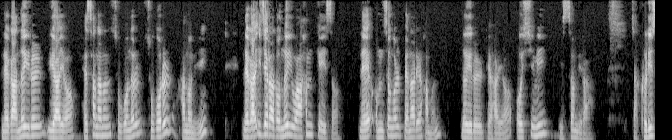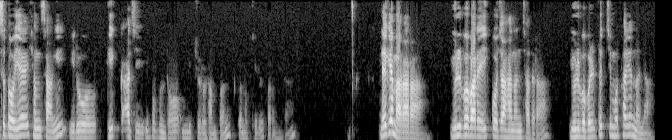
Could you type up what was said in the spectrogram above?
내가 너희를 위하여 해산하는 수고를, 수고를 하노니, 내가 이제라도 너희와 함께 있어 내 음성을 변하려 함은 너희를 대하여 의심이 있음이라. 자, 그리스도의 형상이 이루기까지 이 부분도 밑줄을 한번 꺼놓기를 바랍니다. 내게 말하라. 율법 아래 있고자 하는 자들아, 율법을 듣지 못하였느냐?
